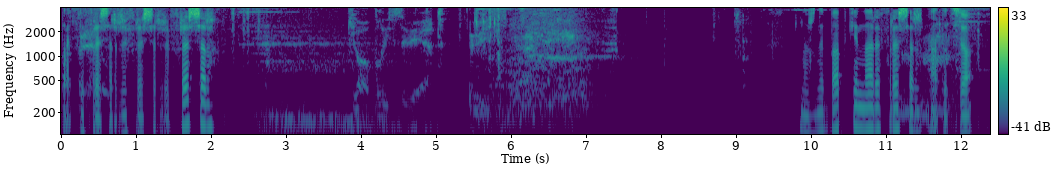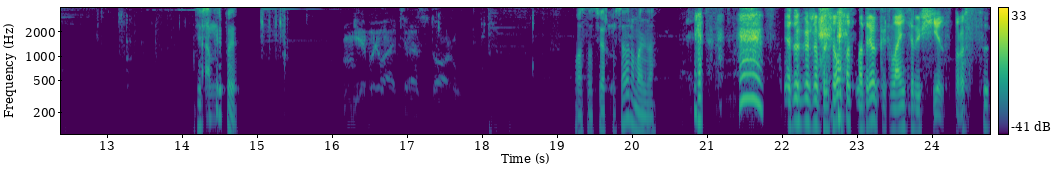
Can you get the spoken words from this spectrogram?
Так, рефрешер, рефрешер, рефрешер. Нужны бабки на рефрешер. А, тут все. Где все крипы? У вас там сверху все нормально? Я только что пришел, посмотрел, как лансер исчез просто.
